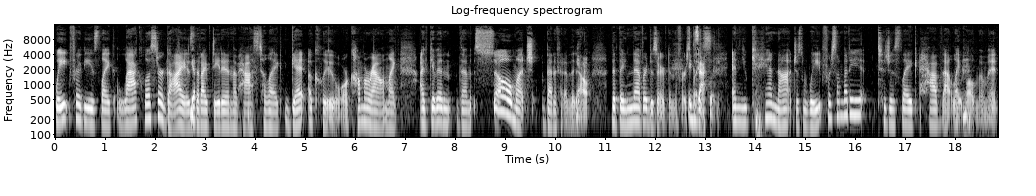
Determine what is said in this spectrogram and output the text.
wait for these like lackluster guys Yep. that I've dated in the past to like get a clue or come around. Like I've given them so much benefit of the doubt that they never deserved in the first place. Exactly. And you cannot just wait for somebody to just like have that light bulb moment.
